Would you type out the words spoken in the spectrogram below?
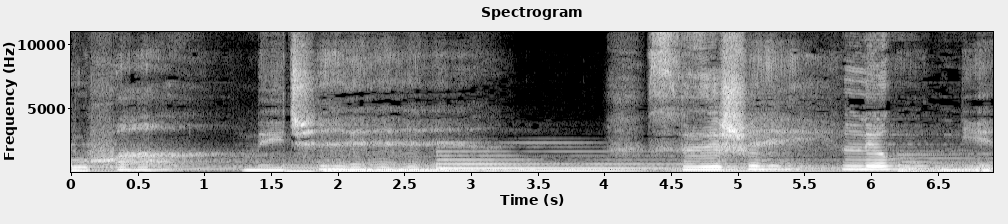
如花美眷，似水流年。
